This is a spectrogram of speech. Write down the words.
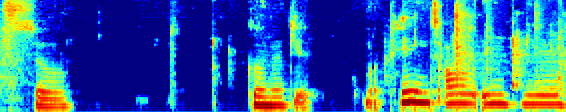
So gonna get my pins all in here.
